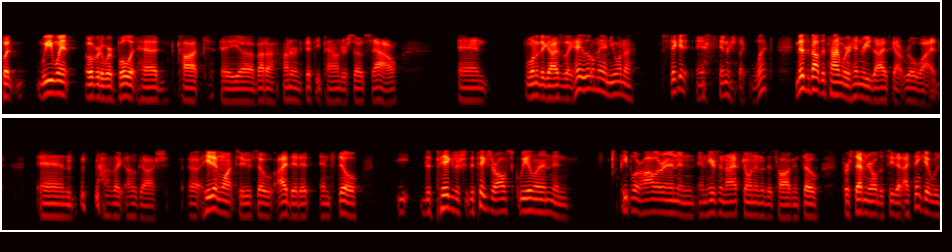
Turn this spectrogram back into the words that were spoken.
but we went over to where Bullet had caught a uh, about a 150 pound or so sow, and one of the guys was like, "Hey, little man, you want to stick it?" And Henry's like, "What?" And this is about the time where Henry's eyes got real wide, and I was like, "Oh gosh." Uh, he didn't want to, so I did it, and still, he- the pigs are the pigs are all squealing, and people are hollering, and and here's a knife going into this hog, and so for a seven year old to see that, I think it was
